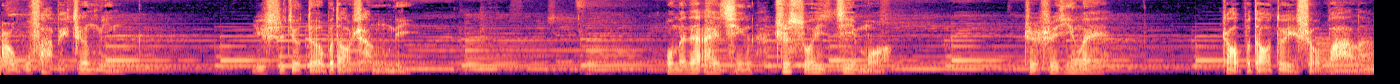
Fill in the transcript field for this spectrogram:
而无法被证明，于是就得不到成立。我们的爱情之所以寂寞，只是因为找不到对手罢了。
